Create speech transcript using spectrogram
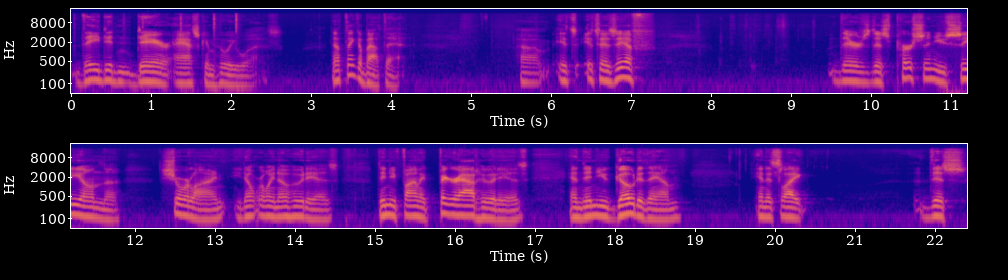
they didn't dare ask him who he was. Now think about that. Um, it's it's as if there's this person you see on the shoreline. You don't really know who it is. Then you finally figure out who it is, and then you go to them, and it's like this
